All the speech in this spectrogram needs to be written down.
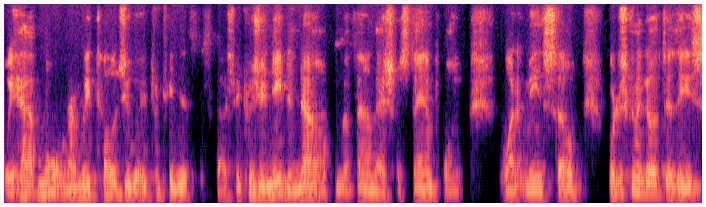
We have more, and we told you we'd continue this discussion because you need to know from a foundational standpoint what it means. So we're just going to go through these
